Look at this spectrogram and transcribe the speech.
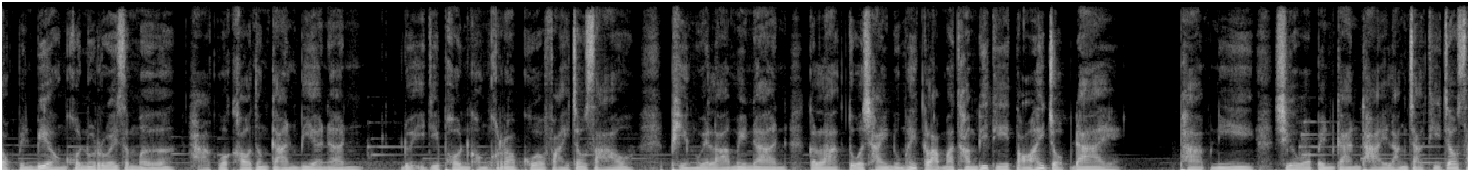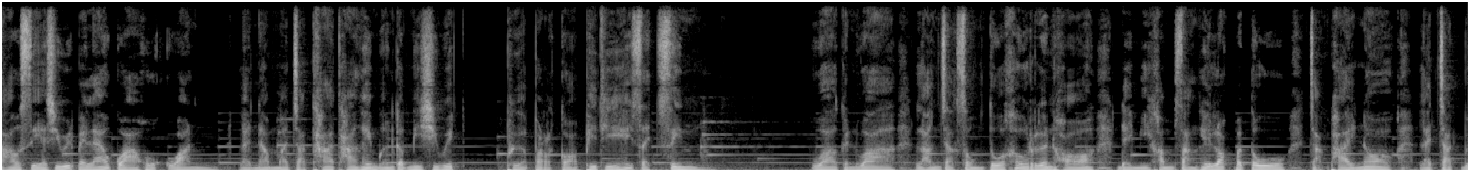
ตกเป็นเบี้ยของคนรวยเสมอ หากว่าเขาต้องการเบี้ยนั้นด้วยอิทธิพลของครอบครัวฝ่ายเจ้าสาว เพียงเวลาไม่นานก็ลากตัวชายหนุ่มให้กลับมาทำพิธีต่อให้จบได้ ภาพนี้เชื่อว่าเป็นการถ่ายหลังจากที่เจ้าสาวเสียชีวิตไปแล้วกว่า 6 วัน และนำมาจัดท่าทางให้เหมือนกับมีชีวิต พื่อประกอบพิธีให้เสร็จสิ้น ว่ากันว่าหลังจากส่งตัวเข้าเรือนหอ ได้มีคำสั่งให้ล็อกประตูจากภายนอก และจัดเว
